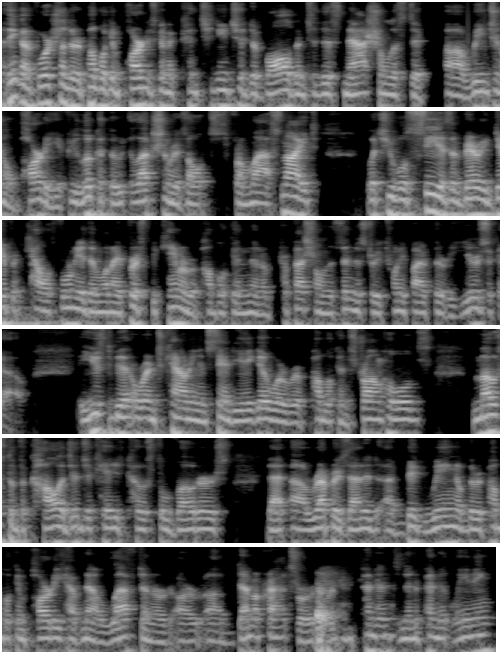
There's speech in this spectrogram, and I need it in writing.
I think, unfortunately, the Republican Party is going to continue to devolve into this nationalistic uh, regional party. If you look at the election results from last night, what you will see is a very different California than when I first became a Republican and a professional in this industry 25, 30 years ago. It used to be that Orange County and San Diego were Republican strongholds. Most of the college educated coastal voters that uh, represented a big wing of the Republican Party have now left and are, are uh, Democrats or, or, independent and independent leaning.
